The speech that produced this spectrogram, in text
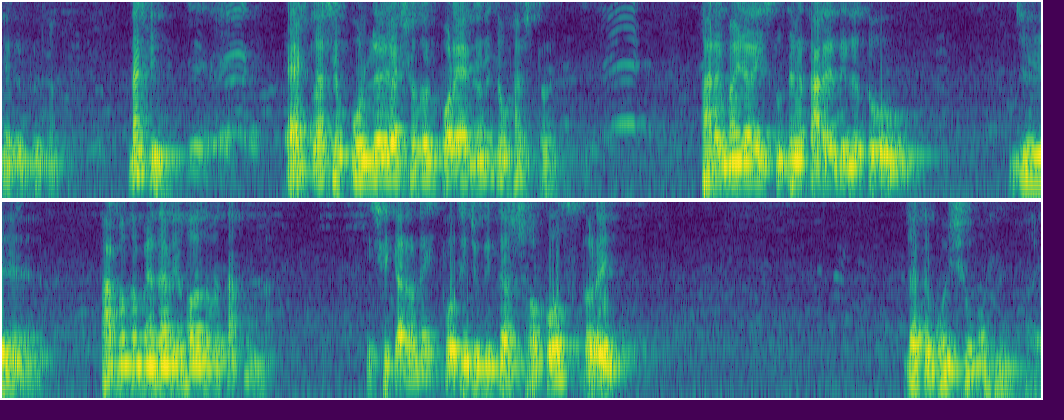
সেকেন্ড হলাম। নাকি? এক ক্লাসে পড়লে একশো জন পরে একজনই তো ফার্স্ট হয়। তারে মাইরা স্কুল থেকে তারে দিলে তো যে তার মতো মেধাবী হওয়া যাবে তা তো না। সে কারণেই প্রতিযোগিতার সকল স্তরে যাতে বৈষম্যহীন হয়।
